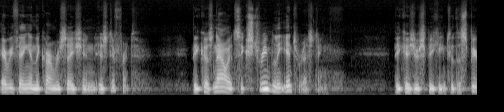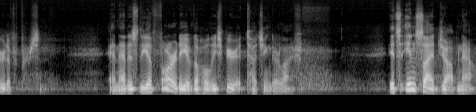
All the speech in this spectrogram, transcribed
everything in the conversation is different because now it's extremely interesting because you're speaking to the spirit of a person. And that is the authority of the Holy Spirit touching their life. It's inside job now.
